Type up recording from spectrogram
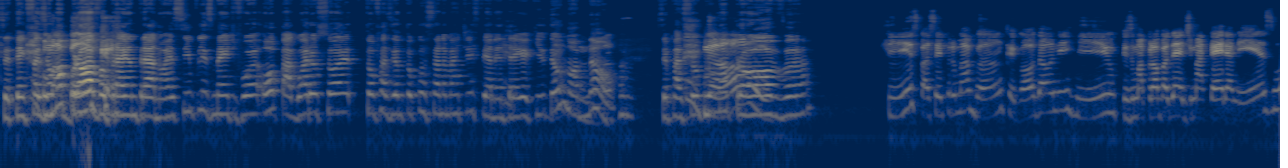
você tem que fazer uma, uma prova para entrar, não é simplesmente vou, opa, agora eu só tô fazendo, tô cursando a Martins Pena, entrei aqui e deu o nome. Não. Você passou por não. uma prova. Fiz, passei por uma banca, igual da Unirio, fiz uma prova de, de matéria mesmo,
